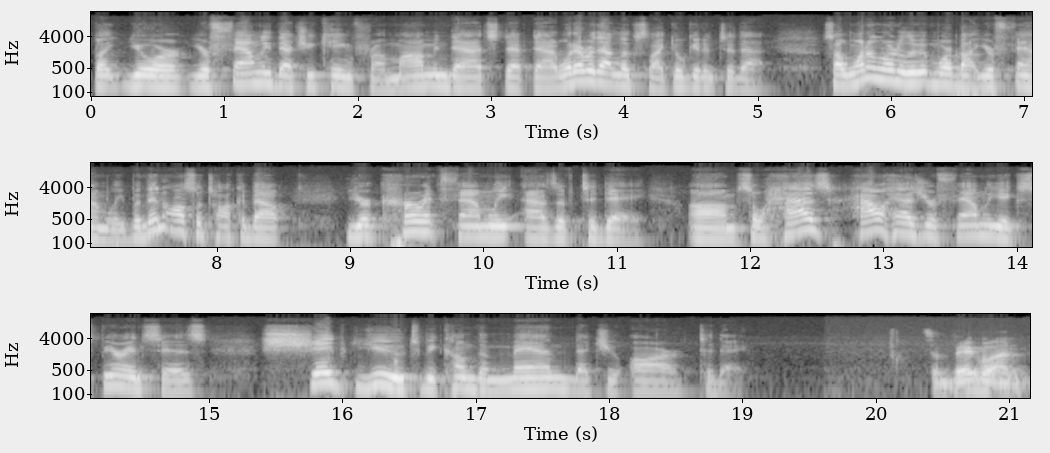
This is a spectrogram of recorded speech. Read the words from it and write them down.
but your your family that you came from, mom and dad, stepdad, whatever that looks like. You'll get into that. So I want to learn a little bit more about your family, but then also talk about your current family as of today. Um, so has how has your family experiences shaped you to become the man that you are today? It's a big one.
